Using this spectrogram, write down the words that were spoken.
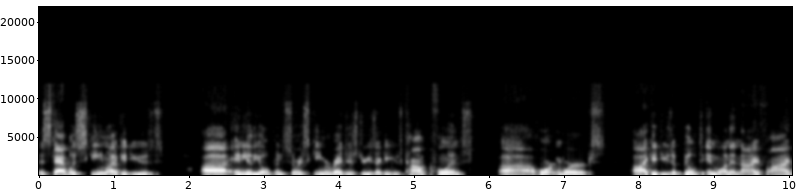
established schema. I could use uh, any of the open source schema registries. I could use Confluent, uh, Hortonworks, uh, I could use a built-in one in NiFi,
